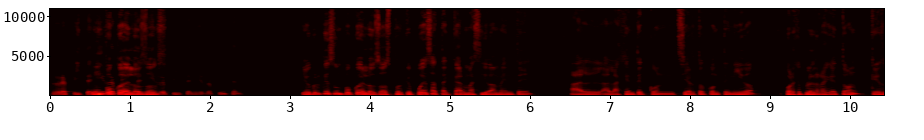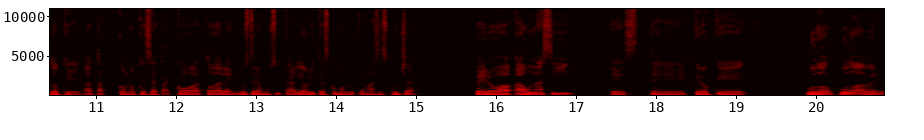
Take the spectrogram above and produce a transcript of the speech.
repiten y repiten y repiten y repiten. Yo creo que es un poco de los dos, porque puedes atacar masivamente a la gente con cierto contenido, por ejemplo el reggaetón, que es lo que con lo que se atacó a toda la industria musical y ahorita es como lo que más se escucha, pero aún así este, creo que pudo, pudo haber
